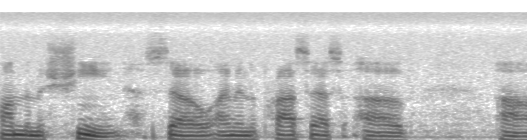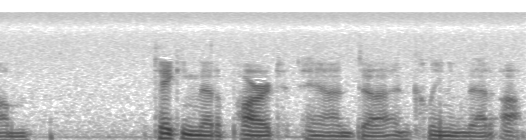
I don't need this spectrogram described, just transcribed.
on the machine. So I'm in the process of um, taking that apart and, uh, and cleaning that up.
